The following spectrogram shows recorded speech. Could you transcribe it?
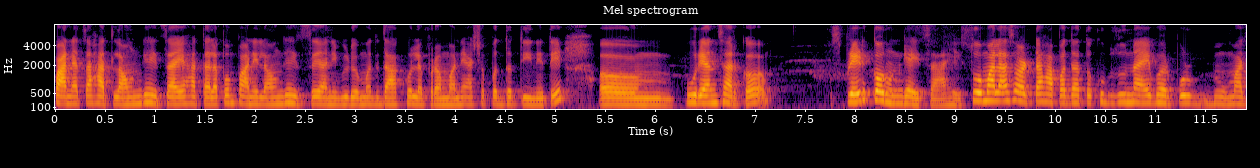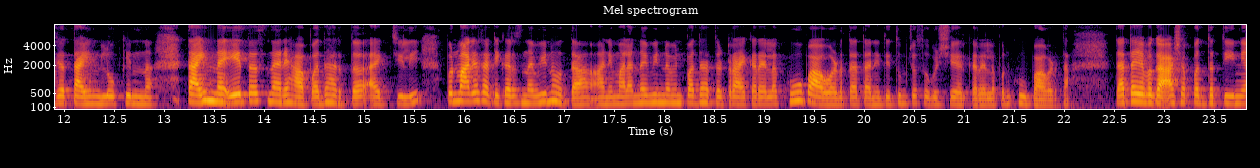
पाण्याचा हात लावून घ्यायचा आहे. हाताला पण पाणी लावून घ्यायचं आहे आणि व्हिडिओमध्ये दाखवल्याप्रमाणे अशा पद्धतीने ते पुऱ्यांसारखं स्प्रेड करून घ्यायचा आहे. सो मला असं वाटतं हा पदार्थ खूप जुना आहे भरपूर माझ्या ताईन लोकींना ताईंना येत असणार आहे हा पदार्थ ॲक्च्युली पण माझ्यासाठी खरंच नवीन होता आणि मला नवीन नवीन पदार्थ ट्राय करायला खूप आवडतात आणि ते तुमच्यासोबत शेअर करायला पण खूप आवडतात. तर आता हे बघा अशा पद्धतीने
